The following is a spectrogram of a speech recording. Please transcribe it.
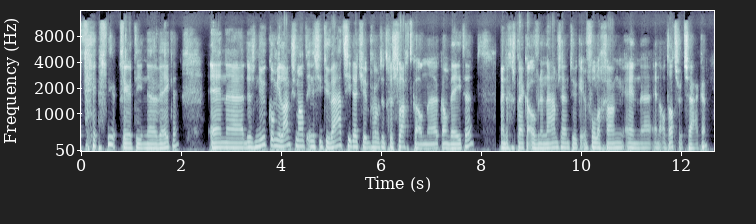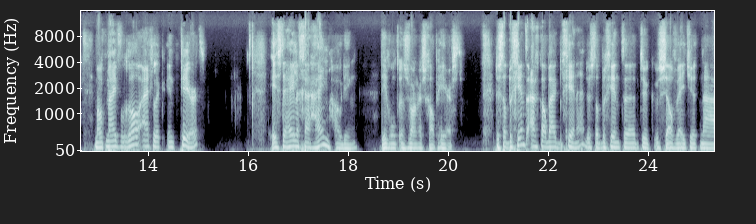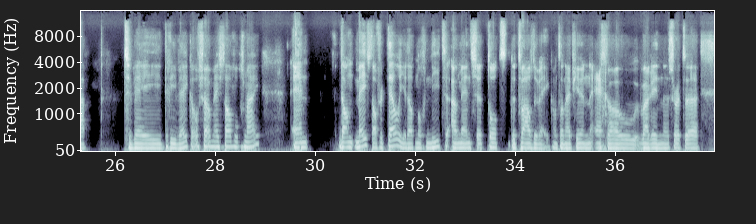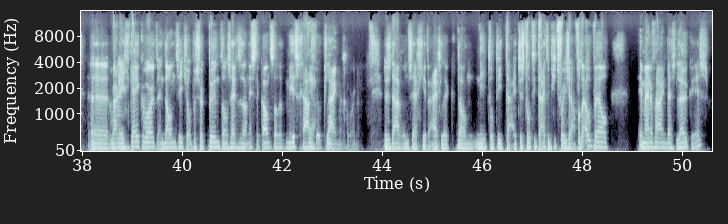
14 uh, weken. En dus nu kom je langzamerhand in de situatie dat je bijvoorbeeld het geslacht kan, kan weten. En de gesprekken over de naam zijn natuurlijk in volle gang en, en al dat soort zaken. Maar wat mij vooral eigenlijk inteert, is de hele geheimhouding die rond een zwangerschap heerst. Dus dat begint eigenlijk al bij het begin. Hè? Dus dat begint natuurlijk, zelf weet je het, na twee, drie weken of zo meestal volgens mij. En dan meestal vertel je dat nog niet aan mensen tot de twaalfde week. Want dan heb je een echo waarin een soort uh, uh, waarin gekeken wordt. En dan zit je op een soort punt. Dan zeggen ze dan is de kans dat het misgaat ja. veel kleiner geworden. Dus daarom zeg je het eigenlijk dan niet tot die tijd. Dus tot die tijd heb je het voor jezelf. Wat ook wel in mijn ervaring best leuk is.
